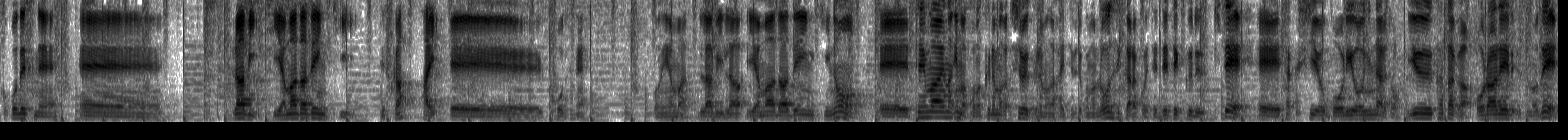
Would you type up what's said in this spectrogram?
ここですね、えー、ラビ、山田電機ですか？はい、えー、ここですね。この山ラビラ山田電機の、えー、手前の今この車が白い車が入っているとこの路地からこうやって出てくる来て、えー、タクシーをご利用になるという方がおられるので、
